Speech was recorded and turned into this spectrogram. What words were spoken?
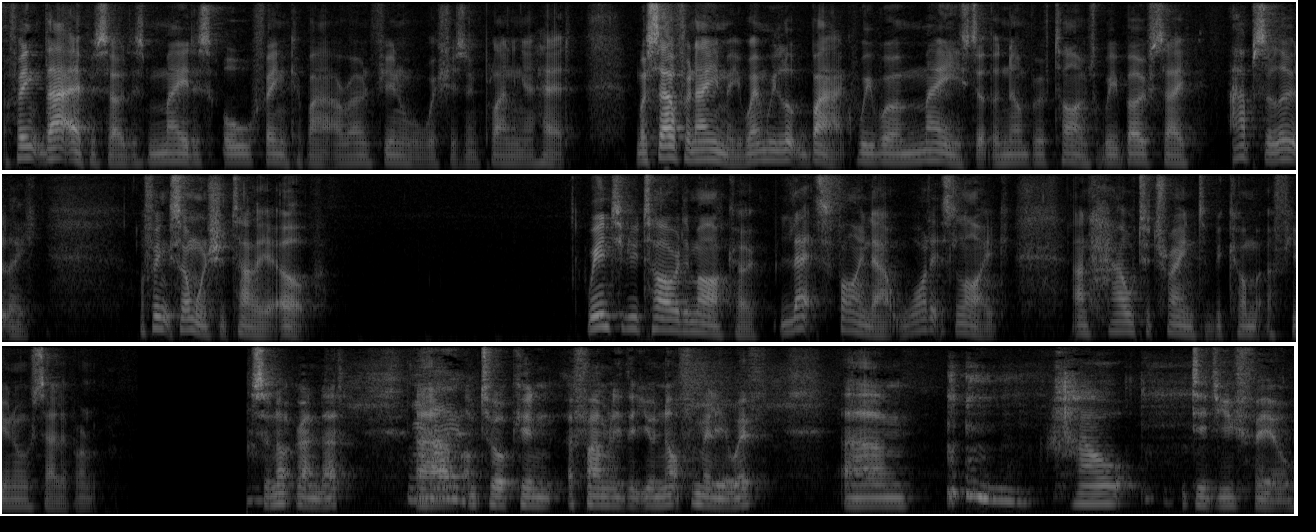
I think that episode has made us all think about our own funeral wishes and planning ahead. Myself and Amy, when we look back, we were amazed at the number of times we both say, Absolutely. I think someone should tally it up. We interviewed Tara DeMarco. Let's find out what it's like and how to train to become a funeral celebrant. So, not granddad. No. Um, I'm talking a family that you're not familiar with. Um, how did you feel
